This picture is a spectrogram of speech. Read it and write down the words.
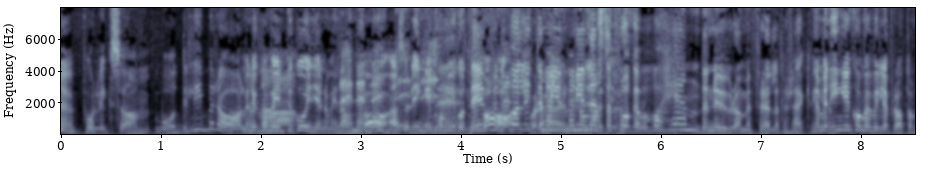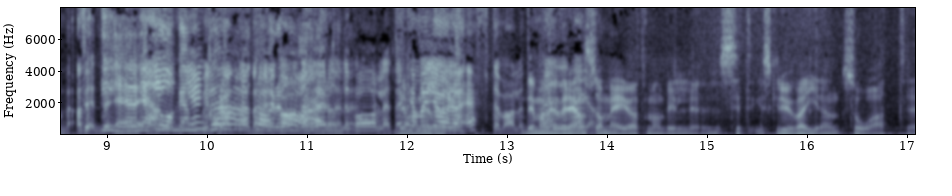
nu på liksom både Liberalerna men det kommer inte gå igenom innan Nej, nej, nej, val. Alltså nej, ingen nej, kommer ju gå till Nej, val det var på lite det här. min, min nästa fråga. var, Vad händer nu då med Nej föräldraförsäkringen? men ingen kommer vilja prata om det. Alltså, Det- det är ingen. frågan- Ingen vill kommer prata om att det här om det här under valet. Det kan man göra efter valet. Det man är överens om är ju att man vill eh, skruva i den så att eh,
